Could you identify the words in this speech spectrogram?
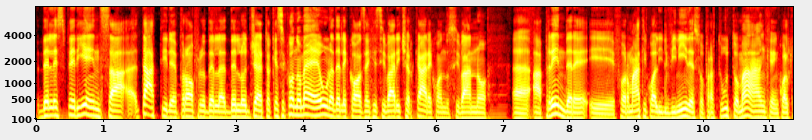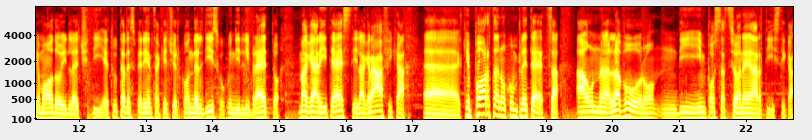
dell'esperienza eh, tattile proprio del- dell'oggetto, che secondo me è una delle cose che si va a ricercare quando si vanno eh, a prendere eh, formati quali il vinile soprattutto, ma anche in qualche modo il CD e tutta l'esperienza che circonda il disco, quindi il libretto, magari i testi, la grafica, eh, che portano completezza a un lavoro mh, di impostazione artistica.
